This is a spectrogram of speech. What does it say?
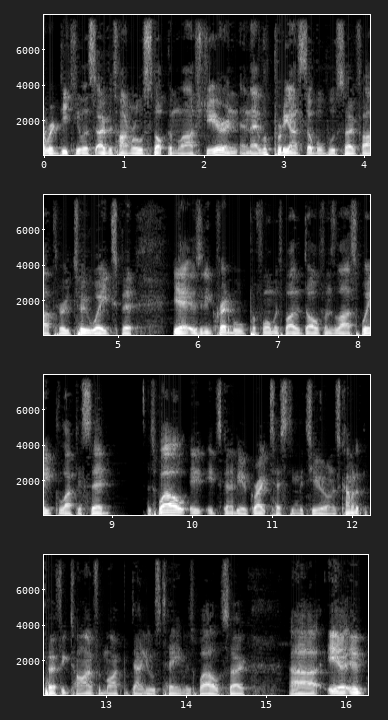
ridiculous overtime rule stopped them last year, and, and they look pretty unstoppable so far through two weeks. But yeah, it was an incredible performance by the Dolphins last week. Like I said as well, it, it's going to be a great testing material, and it's coming at the perfect time for Mike McDaniel's team as well. So, uh, it, it,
